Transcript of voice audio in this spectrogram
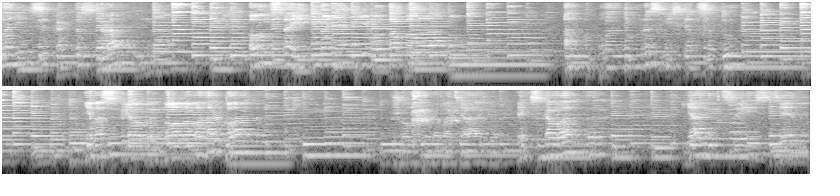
и наклонился как-то странно. Он стоит, но нет его по плану, А по плану разместятся тут Небоскребы нового Арбата, Желтый работяга, экскаватор Явится и стены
